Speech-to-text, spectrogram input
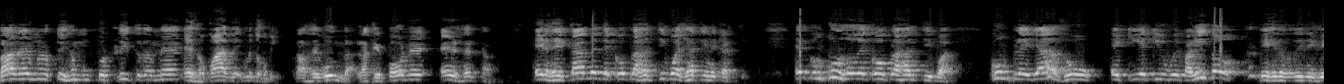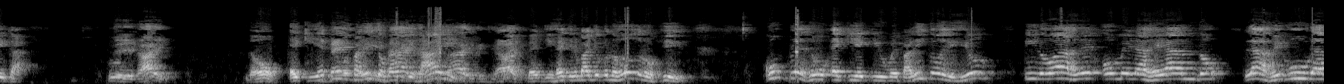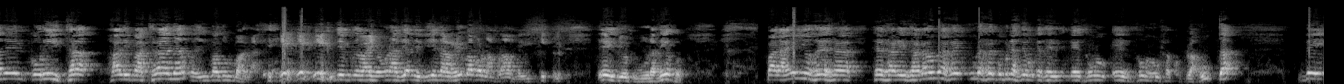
Va a leer una noticia muy cortita también. Eso, ¿cuál? Me tocó. La segunda, la que pone el certamen. El certamen de coplas antiguas ya tiene cartel. El concurso de coplas antiguas cumple ya su XXV palito. ¿Qué eso significa? Ay, No, XXV palito, 26, 26. 26. 26 tiene más yo que nosotros. Sí. Cumple su XXV palito de edición y lo hace homenajeando la figura del corista Jali Pastrana, pues iba tu hermana. Siempre va a gracias de 10 arriba con la frase. Es YouTube gracioso. Para ello se, re- se realizará una, una recopilación que, se- que son, que son muchas coplas justas de,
